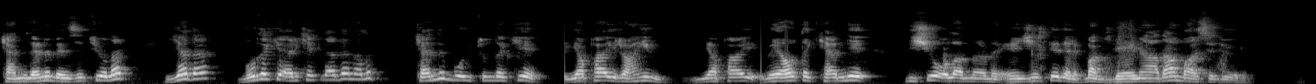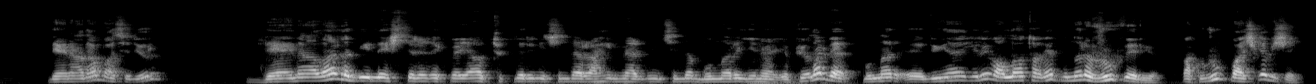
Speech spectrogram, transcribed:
kendilerine benzetiyorlar. Ya da buradaki erkeklerden alıp kendi boyutundaki yapay rahim, yapay veyahut da kendi dişi olanlarını enjekte ederek bak DNA'dan bahsediyorum. DNA'dan bahsediyorum. DNA'larla birleştirerek veya tüplerin içinde, rahimlerin içinde bunları yine yapıyorlar ve bunlar e, dünyaya geliyor ve allah Teala hep bunlara ruh veriyor. Bak ruh başka bir şey.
